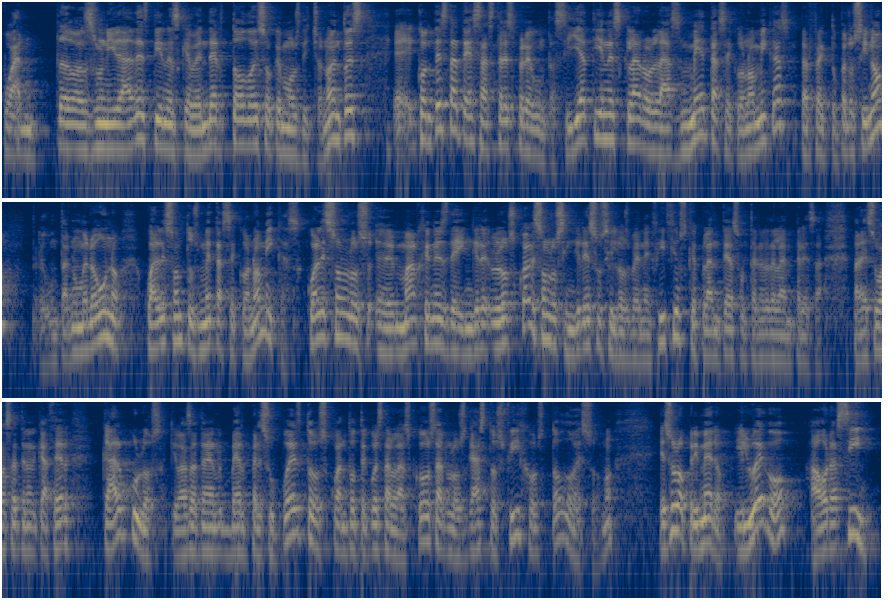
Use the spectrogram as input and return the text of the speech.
cuántas unidades tienes que vender, todo eso que hemos dicho, ¿no? Entonces, eh, contéstate esas tres preguntas. Si ya tienes claro las metas económicas, perfecto. Pero si no, pregunta número uno, ¿cuáles son tus metas económicas? ¿Cuáles son los eh, márgenes de ingresos, cuáles son los ingresos y los beneficios que planteas obtener de la empresa? Para eso vas a tener que hacer cálculos, que vas a tener ver presupuestos, cuánto te cuestan las cosas, los gastos fijos, todo eso, ¿no? Eso es lo primero. Y luego, ahora sí,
